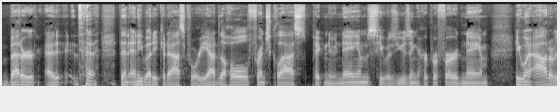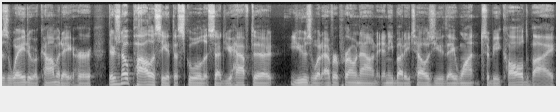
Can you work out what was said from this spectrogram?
better uh, at, than anybody could ask for. He had the whole French class pick new names. He was using her preferred name. He went out of his way to accommodate her. There's no policy at the school that said you have to use whatever pronoun anybody tells you they want to be called by.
